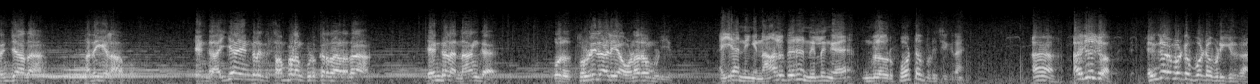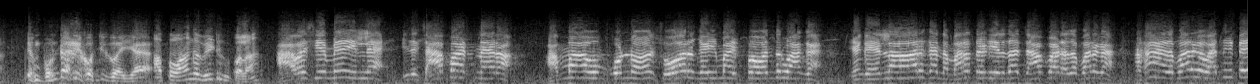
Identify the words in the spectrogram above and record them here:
செஞ்சாதான் அதிக லாபம். எங்க ஐயா எங்களுக்கு சம்பளம் கொடுக்கறதாலதான் எங்களை நாங்க ஒரு தொழிலாளியா உணர முடியும் ஐயா நீங்க நாலு பேரும் நில்லுங்க. உங்களை ஒரு போட்டோ பிடிச்சுக்கிறேன். அஜோ எங்களை மட்டும் போட்டோ பிடிக்கிறதா? என் பொண்டாடி கொச்சுக்கோ ஐயா? அப்ப வாங்க வீட்டுக்கு போலாம். அவசியமே இல்ல. இது சாப்பாட்டு நேரம். அம்மாவும் பொண்ணும் சோறும் கையுமா இப்ப வந்துருவாங்க. எங்க எல்லாருக்கும் அந்த மரத்தடியில தான் சாப்பாடு. அதை பாருங்க. ஆஹா, அதை பாருங்க வந்துகிட்டே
